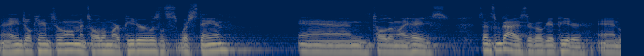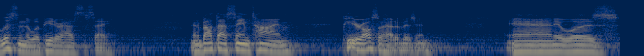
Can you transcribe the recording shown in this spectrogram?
An angel came to him and told him where Peter was, was staying and told him, like, hey, send some guys to go get Peter and listen to what Peter has to say. And about that same time, Peter also had a vision. And it was,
